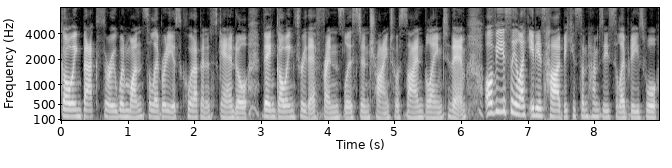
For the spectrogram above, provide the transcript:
going back through when one celebrity is caught up in a scandal, then going through their friends list and trying to assign blame to them. Obviously, like, it is hard because sometimes these celebrities will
